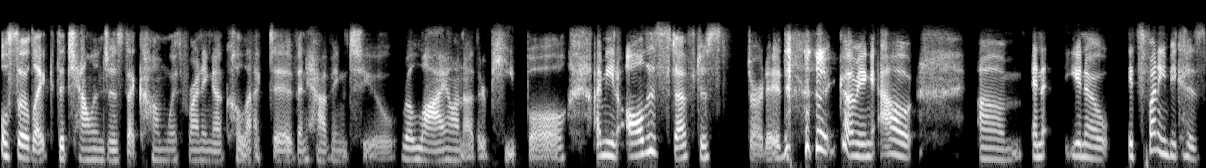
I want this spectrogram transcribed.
also like the challenges that come with running a collective and having to rely on other people. I mean, all this stuff just started coming out. Um, and, you know, it's funny because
